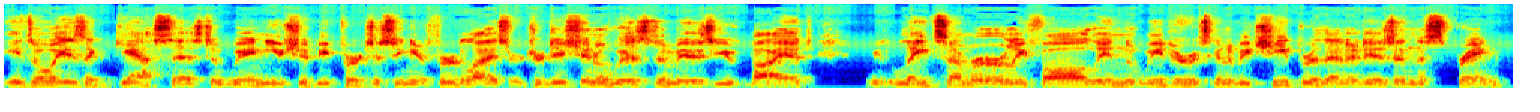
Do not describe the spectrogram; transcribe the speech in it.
it's always a guess as to when you should be purchasing your fertilizer. Traditional wisdom is you buy it late summer, early fall, in the winter. It's going to be cheaper than it is in the spring.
